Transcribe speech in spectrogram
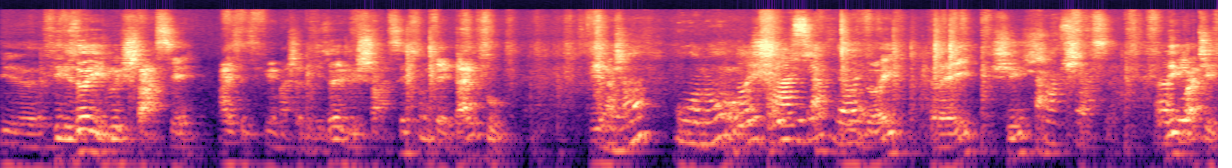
di- Divizorii lui 6. Hai să scriem așa. Divizorii lui 6 sunt egali cu. Vine așa. 1, 1, 2, 3 și 6. Doi. 1, 2, 3 și Șase. 6. Uh, Din e- cu acei.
